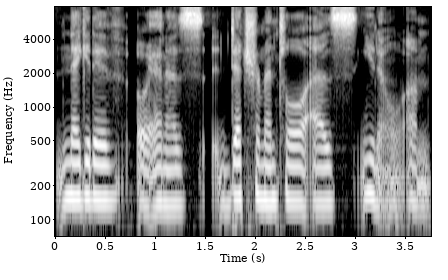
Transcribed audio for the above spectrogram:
negative or, and as detrimental as, you know, um,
